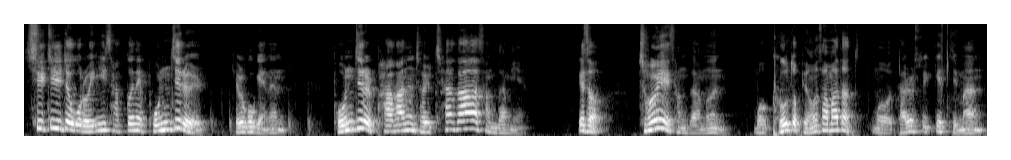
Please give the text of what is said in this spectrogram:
실질적으로 이 사건의 본질을 결국에는 본질을 파악하는 절차가 상담이에요. 그래서 저의 상담은 뭐 그것도 변호사마다 뭐 다를 수 있겠지만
